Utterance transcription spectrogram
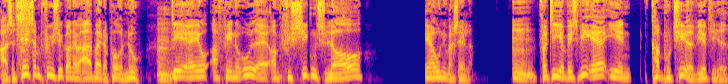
Altså det, som fysikerne arbejder på nu, mm. det er jo at finde ud af, om fysikkens love er universelle. Mm. Fordi hvis vi er i en komputeret virkelighed,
